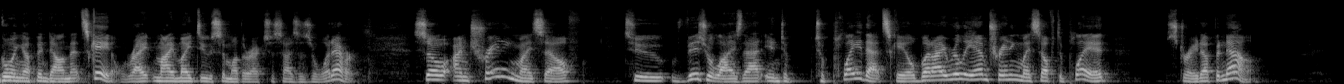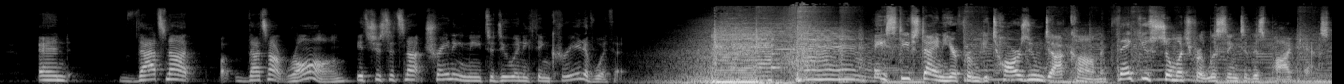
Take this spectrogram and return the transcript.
going up and down that scale, right? And I might do some other exercises or whatever. So I'm training myself to visualize that and to, to play that scale, but I really am training myself to play it straight up and down. And that's not that's not wrong. It's just it's not training me to do anything creative with it. Hey, Steve Stine here from GuitarZoom.com, and thank you so much for listening to this podcast.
